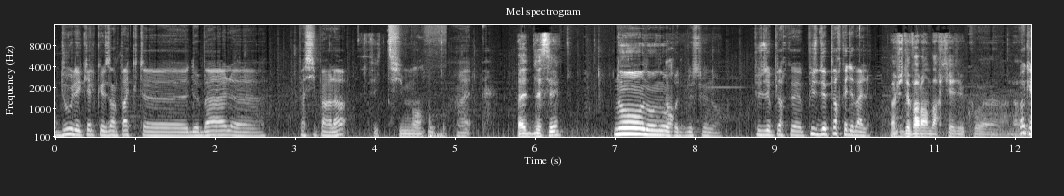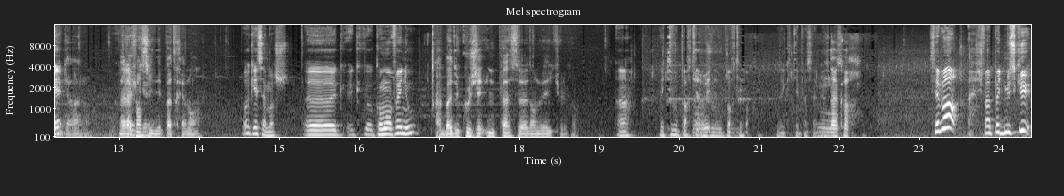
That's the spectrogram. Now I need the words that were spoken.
D'où les quelques impacts euh, de balles, euh, par-ci par-là. Effectivement. Ouais. Pas être blessé? Non, non, non, Non. pas de blessure, non. Plus de peur que, plus de peur que de balles. Bah, Je vais devoir l'embarquer du coup euh, à la du garage. On a la chance, il n'est pas très loin. Ok, ça marche. Euh, comment on fait, nous? Ah bah du coup j'ai une place euh, dans le véhicule quoi. Ah, mettez-vous par terre, Ah oui. je vais vous porter. Ne vous inquiétez pas, ça va. D'accord. C'est bon Je fais un peu de muscu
